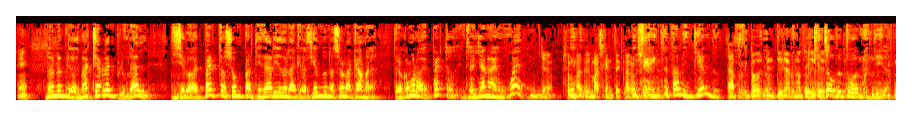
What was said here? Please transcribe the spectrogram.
¿eh? No, no, pero además que habla en plural. Dice, los expertos son partidarios de la creación de una sola Cámara. Pero ¿cómo los expertos? Entonces ya no es un juez. Ya, son más, es más gente, claro. sí. está mintiendo. Ah, porque todo es mentira, como tú es dices. Que todo, todo es mentira.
